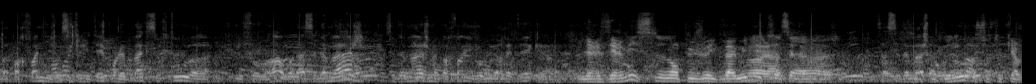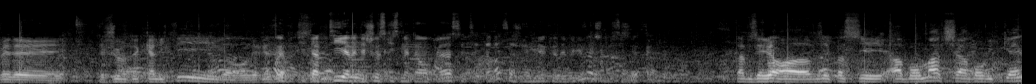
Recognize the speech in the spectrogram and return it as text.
bah, parfois niveau sécurité pour le pack surtout, euh, il faut voir, voilà, c'est dommage, c'est dommage, mais parfois il vaut mieux arrêter que Les réservistes n'ont pu jouer que 20 minutes. Voilà, ça, c'est dommage. ça c'est dommage un pour nous. dommage, surtout qu'il y avait des, des joueurs de qualité dans les Ouais, réserves. petit à petit, il y avait des choses qui se mettaient en place, etc. Ça jouait mieux qu'au début du match. ça Enfin, vous, avez, euh, vous avez passé un bon match, un bon week-end.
